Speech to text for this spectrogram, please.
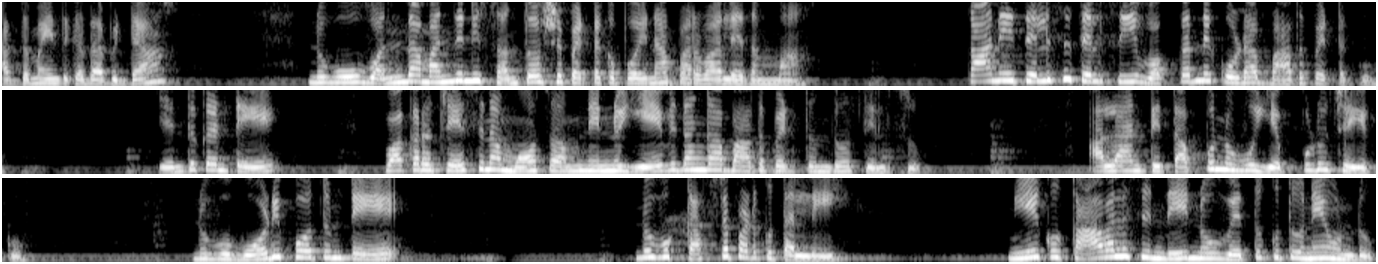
అర్థమైంది కదా బిడ్డ? నువ్వు వంద మందిని సంతోష పెట్టకపోయినా పర్వాలేదమ్మా. కానీ తెలిసి తెలిసి ఒక్కరిని కూడా బాధ పెట్టకు. ఎందుకంటే ఒకరు చేసిన మోసం నిన్ను ఏ విధంగా బాధ పెడుతుందో తెలుసు. అలాంటి తప్పు నువ్వు ఎప్పుడూ చేయకు. నువ్వు ఓడిపోతుంటే నువ్వు కష్టపడకు తల్లి. నీకు కావలసింది నువ్వు వెతుకుతూనే ఉండు.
